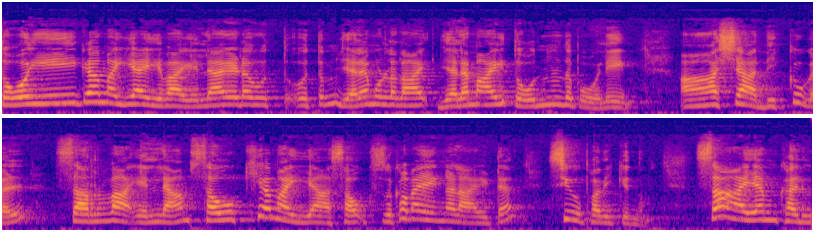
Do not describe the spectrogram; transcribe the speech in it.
തോയീകമയ്യ ഇവ എല്ലായിടത്തും ജലമുള്ളതായി ജലമായി തോന്നുന്നത് പോലെ ആശ ദിക്കുകൾ സർവ എല്ലാം സൗഖ്യമയ്യ സൗ സുഖമയങ്ങളായിട്ട് സ്യൂഭവിക്കുന്നു സായം ഖലു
